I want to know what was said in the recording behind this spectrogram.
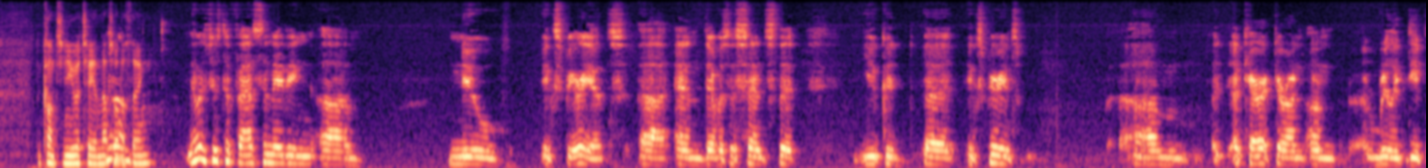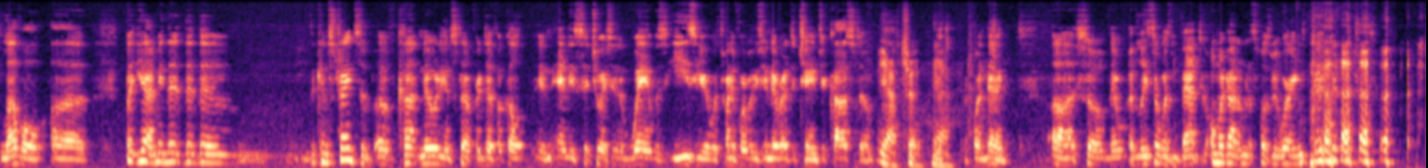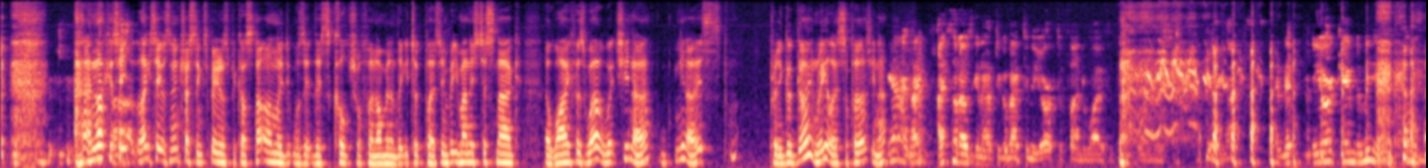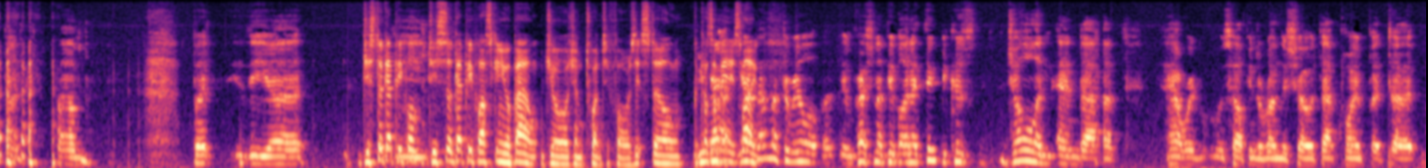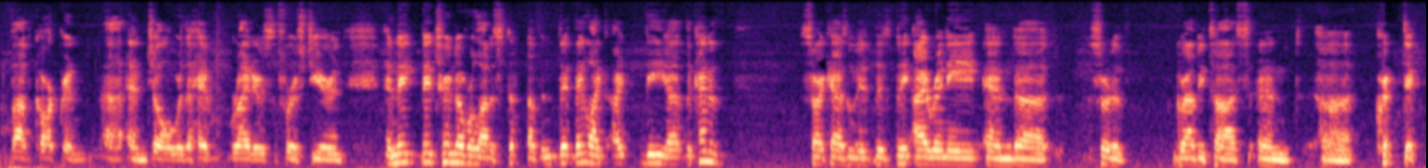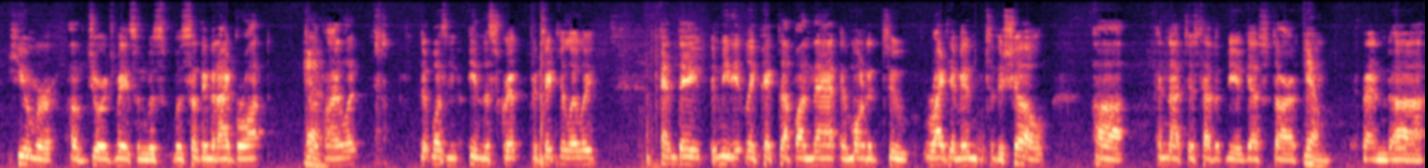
the continuity and that sort of thing. It was just a fascinating um, new experience, uh, and there was a sense that you could uh, experience um, a, a character on on a really deep level. Uh, but yeah, I mean the the. the the constraints of, of continuity and stuff are difficult in any situation. In a way, it was easier with 24 because you never had to change your costume Yeah, true. Yeah. one day. Uh, so there, at least there wasn't that. To, oh my God, I'm not supposed to be wearing. And like I say, Uh, like I say, it was an interesting experience because not only was it this cultural phenomenon that you took place in, but you managed to snag a wife as well, which you know, you know, it's pretty good going, really. I suppose you know. yeah, and I, I thought I was going to have to go back to New York to find a wife at that point. I was feeling that. and then New York came to me. And, oh, done. Um, but the uh, Do you still get people? Do you still get people asking you about George and Twenty Four? Is it still because I mean it's yeah, like that left a real uh, impression on people, and I think because Joel and and uh, Howard was helping to run the show at that point, but uh, Bob Cochran uh, and Joel were the head writers the first year, and and they they turned over a lot of stuff, and they, they liked I the uh, the kind of sarcasm, the the, the irony, and uh, sort of gravitas and uh, cryptic humor of George Mason was was something that I brought to Yeah. the pilot that wasn't in the script particularly, and they immediately picked up on that and wanted to write him into the show, uh, and not just have it be a guest star thing. And uh,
